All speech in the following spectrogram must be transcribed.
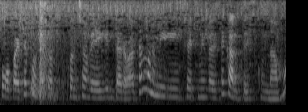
పోపు అయితే కొంచెం కొంచెం వేగిన తర్వాత మనం ఈ చట్నీలో అయితే కలిపేసుకుందాము.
